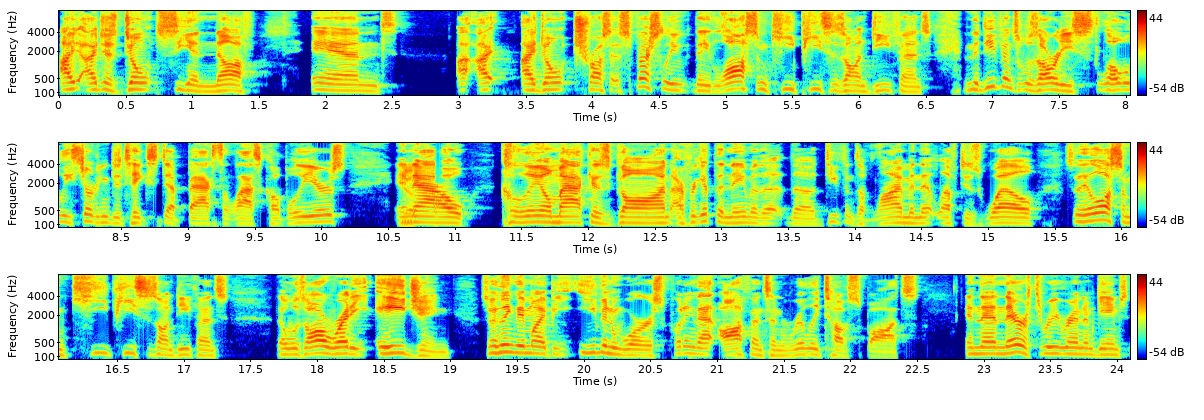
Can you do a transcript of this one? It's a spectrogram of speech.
I, I just don't see enough, and I, I don't trust. Especially they lost some key pieces on defense, and the defense was already slowly starting to take step backs the last couple of years, and yep. now Khalil Mack is gone. I forget the name of the, the defensive lineman that left as well. So they lost some key pieces on defense that was already aging. So I think they might be even worse, putting that offense in really tough spots. And then there are three random games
